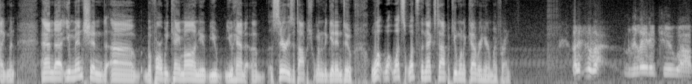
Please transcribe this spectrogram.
Segment. And uh, you mentioned uh, before we came on, you you you had a, a, series of topics you wanted to get into. What what what's what's the next topic you want to cover here, my friend? Well, this is related to uh,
